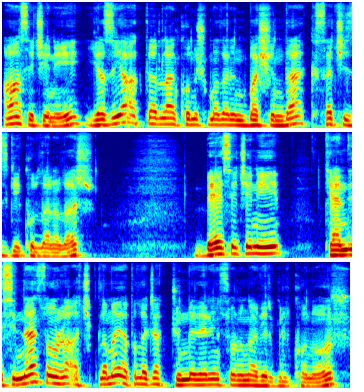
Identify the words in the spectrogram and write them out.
A seçeneği yazıya aktarılan konuşmaların başında kısa çizgi kullanılır. B seçeneği kendisinden sonra açıklama yapılacak cümlelerin sonuna virgül konur.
